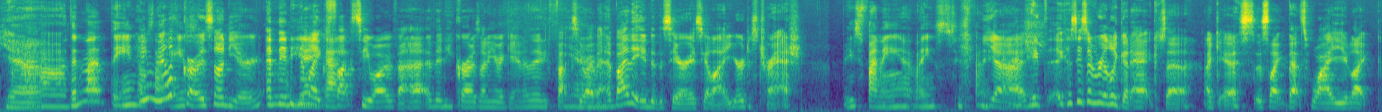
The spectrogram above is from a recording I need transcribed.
Yeah. Uh, then at the end, He like, really he's- grows on you, and then he Yeah, like does. fucks you over, and then he grows on you again, and then he fucks you over. And by the end of the series, you're like, you're just trash. But he's funny at least. He's funny. Yeah, because he's a really good actor. I guess it's like that's why you like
